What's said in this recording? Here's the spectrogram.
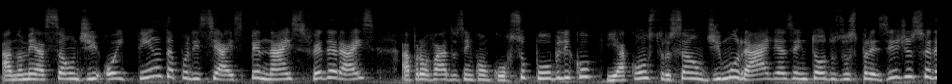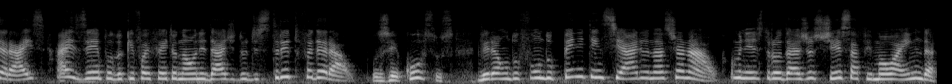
a nomeação de 80 policiais penais federais aprovados em concurso público e a construção de muralhas em todos os presídios federais, a exemplo do que foi feito na unidade do Distrito Federal. Os recursos virão do Fundo Penitenciário Nacional. O ministro da Justiça afirmou ainda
